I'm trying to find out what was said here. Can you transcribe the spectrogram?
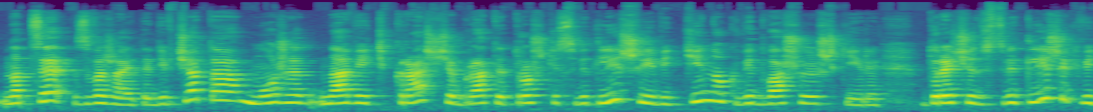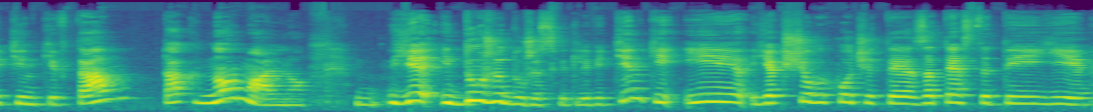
На це зважайте, дівчата, може навіть краще брати трошки світліший відтінок від вашої шкіри. До речі, світліших відтінків там так нормально. Є і дуже-дуже світлі відтінки, і якщо ви хочете затестити її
